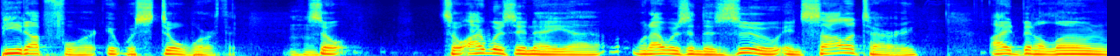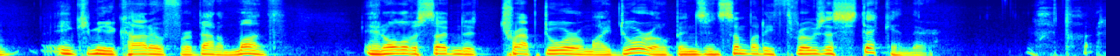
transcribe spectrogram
beat up for it, it was still worth it. So so I was in a uh, when I was in the zoo in solitary, I had been alone incommunicado for about a month, and all of a sudden the trap door on my door opens and somebody throws a stick in there. I thought,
